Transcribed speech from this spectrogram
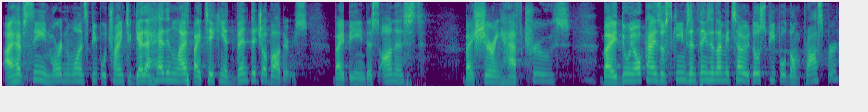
I have seen more than once people trying to get ahead in life by taking advantage of others, by being dishonest, by sharing half truths, by doing all kinds of schemes and things. And let me tell you, those people don't prosper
